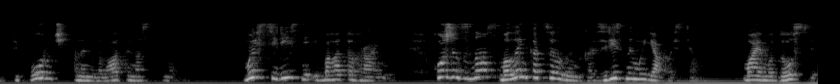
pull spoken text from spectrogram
йти поруч, а не надавати настанови. Ми всі різні і багатогранні. Кожен з нас маленька цеглинка з різними якостями. Маємо досвід,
